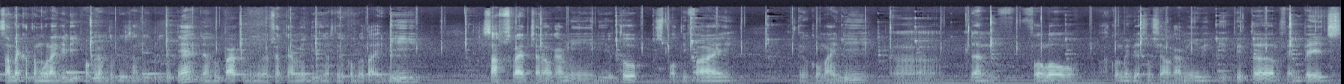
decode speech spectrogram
Sampai ketemu lagi di program Tubir Santai berikutnya. Jangan lupa kunjungi website kami di ngertihukum.id, subscribe channel kami di YouTube, Spotify, Ngerti Hukum ID, Eh, dan follow akun media sosial kami di Twitter, fanpage,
